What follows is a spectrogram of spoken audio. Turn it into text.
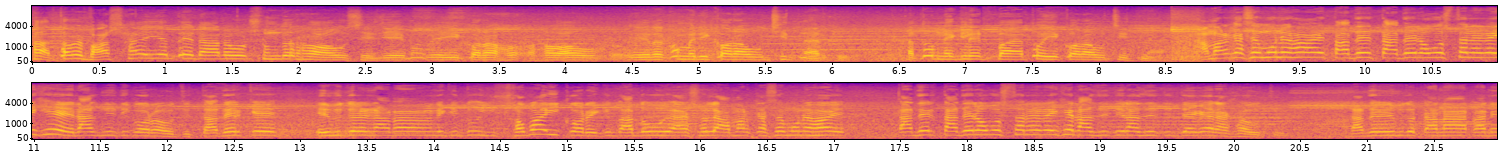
হ্যাঁ তবে বাসায় ইয়েতে এটা আরও সুন্দর হওয়া উচিত যে এভাবে ই করা হওয়া, এরকমেরই করা উচিত না আর কি। এত নেগলেক্ট বা এত ই করা উচিত না। আমার কাছে মনে হয় তাদের তাদের অবস্থানে রেখে রাজনীতি করা উচিত। তাদেরকে এর ভিতরে নাড়ানাড়ি কিন্তু সবাই করে, কিন্তু আদৌ আসলে আমার কাছে মনে হয় তাদের তাদের অবস্থানে রেখে রাজনীতি, রাজনীতির জায়গায় রাখা উচিত। তাদের এর ভিতর টানা টানি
